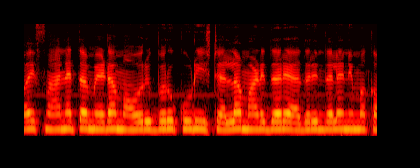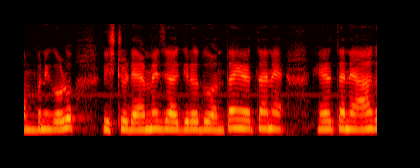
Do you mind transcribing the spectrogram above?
ವೈಫ್ ಮಾನ್ಯತಾ ಮೇಡಮ್ ಅವರಿಬ್ಬರು ಕೂಡಿ ಇಷ್ಟೆಲ್ಲ ಮಾಡಿದ್ದಾರೆ. ಅದರಿಂದಲೇ ನಿಮ್ಮ ಕಂಪನಿಗಳು ಇಷ್ಟು ಡ್ಯಾಮೇಜ್ ಆಗಿರೋದು ಅಂತ ಹೇಳ್ತಾನೆ ಹೇಳ್ತಾನೆ. ಆಗ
